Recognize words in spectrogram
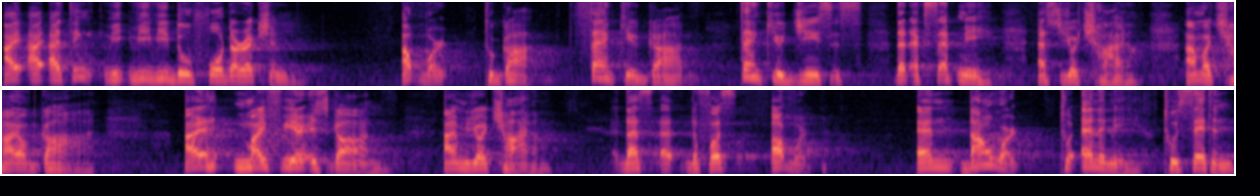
I, I, I think we, we, we do four direction. Upward to God. Thank you, God. Thank you, Jesus, that accept me as your child. I'm a child of God. I, my fear is gone. I'm your child. That's uh, the first upward. And downward to enemy, to Satan,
